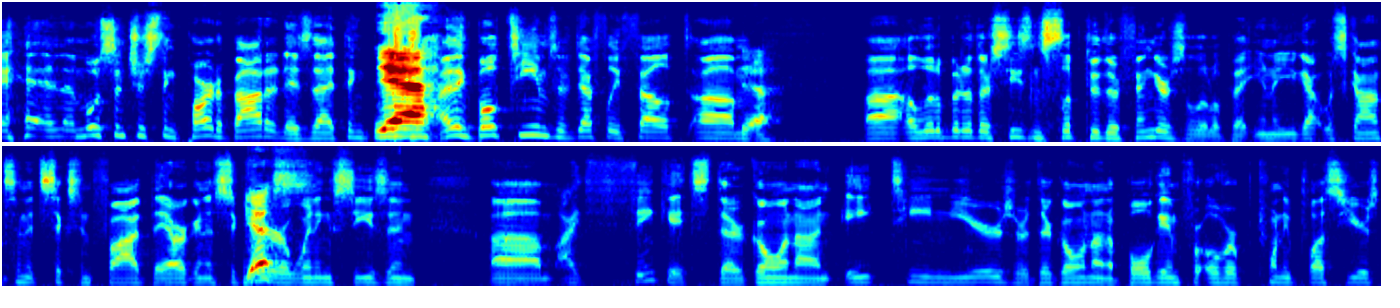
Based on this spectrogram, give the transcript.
and the most interesting part about it is that I think Yeah. I think both teams have definitely felt um, Yeah, uh, a little bit of their season slip through their fingers a little bit. You know, you got Wisconsin at six and five. They are going to secure Yes. a winning season. Um, I think it's they're going on 18 years, or they're going on a bowl game for over 20 plus years.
